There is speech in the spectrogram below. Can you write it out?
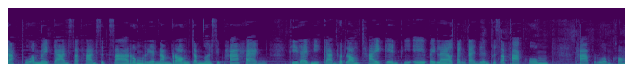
จากผู้อำนวยการสถานศึกษาโรงเรียนนำร่องจำนวน 15 แห่ง ที่ได้มีการทดลองใช้เกณฑ์ PA ไปแล้วตั้งแต่เดือนพฤษภาคม ภาพรวมของ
